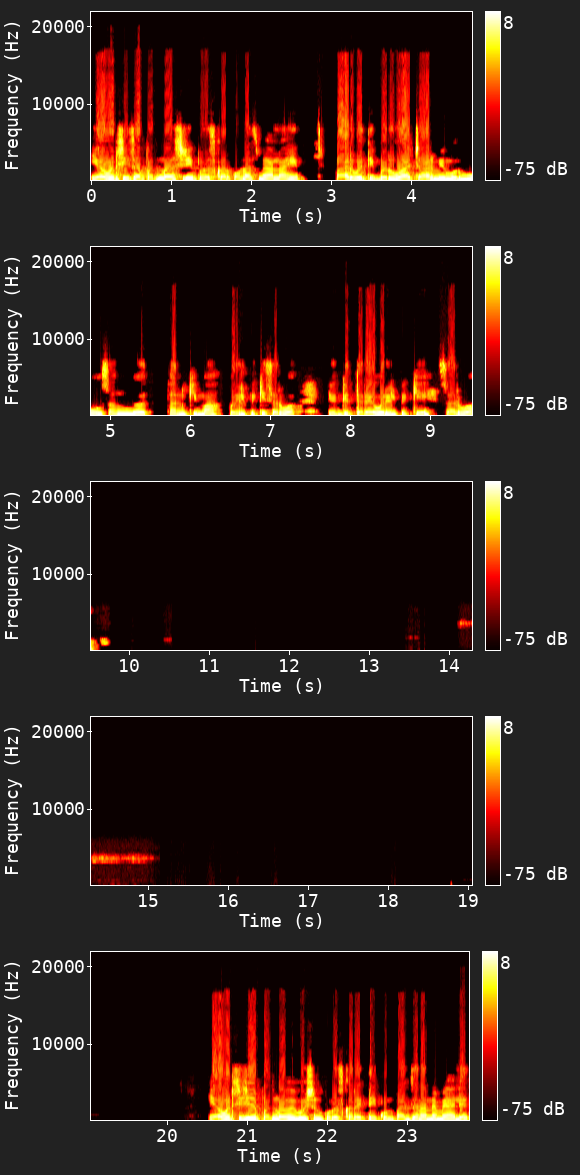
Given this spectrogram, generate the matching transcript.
या वर्षीचा पद्मश्री पुरस्कार कोणास मिळाला आहे? पार्वती बरुवा चार्मी मुर्मू संगथन किमा वरीलपैकी सर्व. योग्य उत्तर आहे वरीलपैकी सर्व. यावर्षी जे पद्मविभूषण पुरस्कार आहेत ते एकूण पाच जणांना मिळालेत.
